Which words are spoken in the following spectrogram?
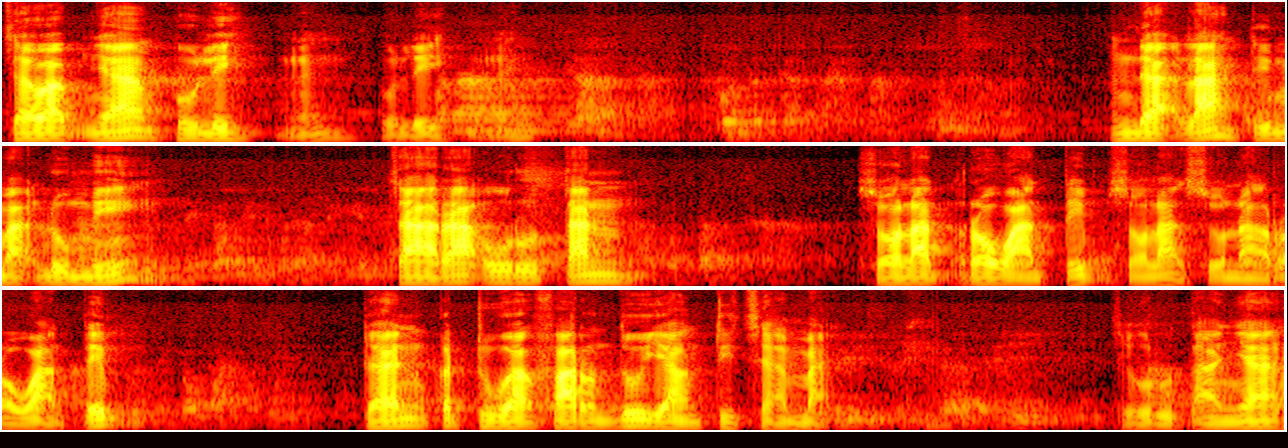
Jawabnya boleh, ya, boleh. Ya. Hendaklah dimaklumi cara urutan sholat rawatib, sholat sunnah rawatib, dan kedua fardu yang dijamak. Urutannya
